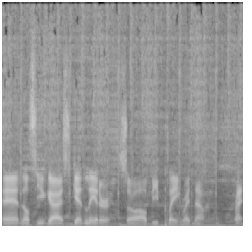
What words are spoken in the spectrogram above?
and I'll see you guys again later. So I'll be playing right now. Right.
